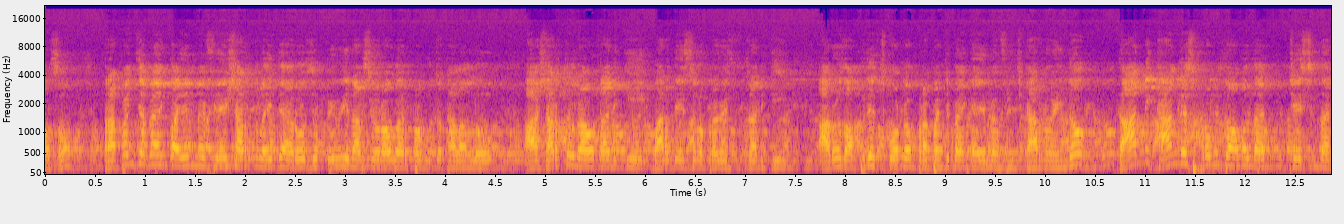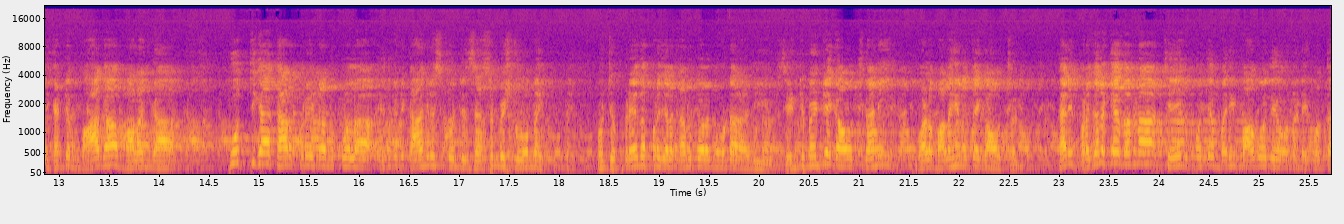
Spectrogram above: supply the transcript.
కోసం ప్రపంచ బ్యాంకు ఐఎంఎఫ్ ఏ షరతులు అయితే ఆ రోజు పివి నరసింహరావు గారి ప్రభుత్వ కాలంలో ఆ షరతులు రావడానికి భారతదేశంలో ప్రవేశించడానికి ఆ రోజు అప్పు తెచ్చుకోవడం ప్రపంచ బ్యాంక్ ఐఎంఎఫ్ నుంచి కారణమైందో దాన్ని కాంగ్రెస్ ప్రభుత్వం అమలు చేసిన దానికంటే బాగా బలంగా పూర్తిగా కార్పొరేట్ అనుకూల ఎందుకంటే కాంగ్రెస్ కొంచెం సెసమిస్టులు ఉన్నాయి. కొంచెం పేద ప్రజలకు అనుకూలంగా ఉండాలి. అది సెంటిమెంటే కావచ్చు కానీ వాళ్ళ బలహీనతే కావచ్చు అని కానీ ప్రజలకు ఏదన్నా చేయకపోతే మరీ బాగోదేమోనని కొంత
